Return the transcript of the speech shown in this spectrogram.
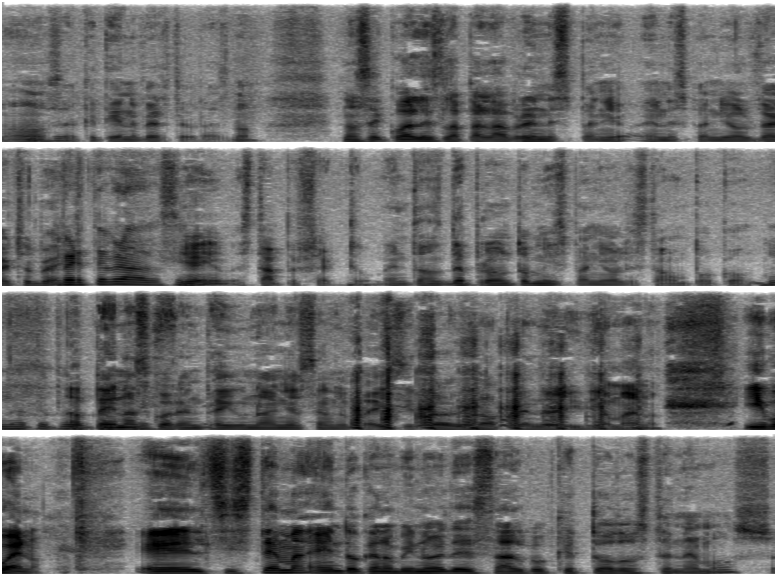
¿No? O sea, que tiene vértebras, ¿no? No sé cuál es la palabra en español, en español vertebrae. Vertebrado, sí. Está perfecto. Entonces, de pronto mi español está un poco... apenas 41 años en el país y todavía no aprendo el idioma, ¿no? Y bueno, el sistema endocannabinoide es algo que todos tenemos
